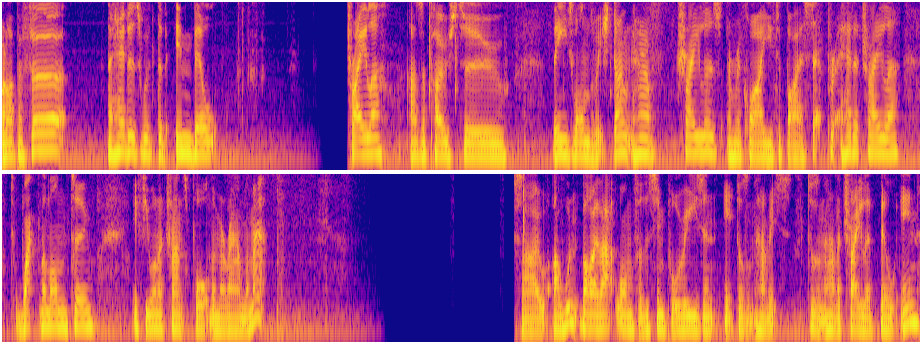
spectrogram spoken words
But I prefer the headers with the inbuilt trailer as opposed to these ones which don't have trailers and require you to buy a separate header trailer to whack them onto if you want to transport them around the map. So I wouldn't buy that one for the simple reason it doesn't have its doesn't have a trailer built in.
